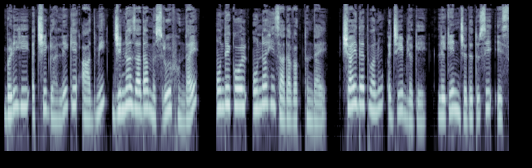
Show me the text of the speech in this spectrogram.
ਬੜੀ ਹੀ ਅੱਛੀ ਗੱਲ ਹੈ ਕਿ ਆਦਮੀ ਜਿੰਨਾ ਜ਼ਿਆਦਾ ਮਸਰੂਫ ਹੁੰਦਾ ਹੈ ਉਹਦੇ ਕੋਲ ਉਨਾ ਹੀ ਜ਼ਿਆਦਾ ਵਕਤ ਹੁੰਦਾ ਹੈ ਸ਼ਾਇਦ ਇਹ ਤੁਹਾਨੂੰ ਅਜੀਬ ਲੱਗੇ, ਲੇਕਿਨ ਜਦੋਂ ਤੁਸੀਂ ਇਸ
